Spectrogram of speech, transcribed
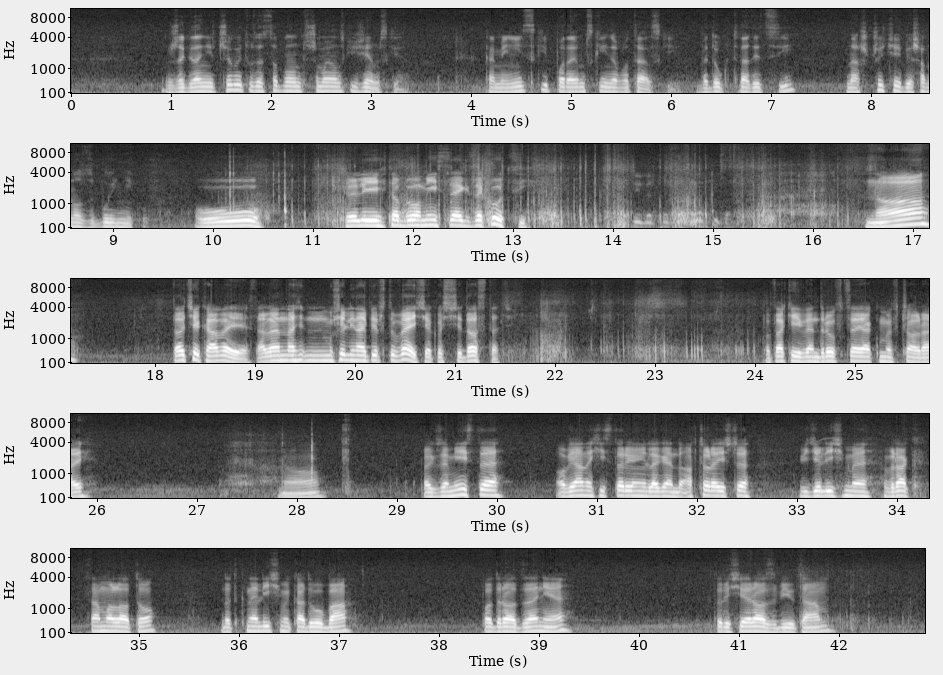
że graniczyły tu ze sobą trzy majątki ziemskie. Kamienicki, Poremski i Nowotarski. Według tradycji na szczycie wieszano zbójników. Uuu, czyli to było miejsce egzekucji. No, to ciekawe jest, ale na, musieli najpierw tu wejść, jakoś się dostać. Po takiej wędrówce jak my wczoraj. No. Także miejsce owiane historią i legendą. A wczoraj jeszcze widzieliśmy wrak samolotu. Dotknęliśmy kadłuba po drodze, nie? Który się rozbił tam.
